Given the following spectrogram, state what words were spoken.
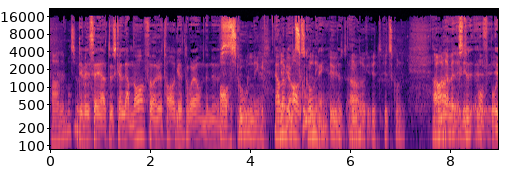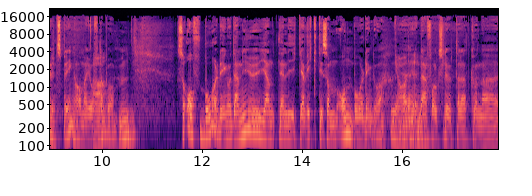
ja, det måste det vill säga att du ska lämna av företaget då om det nu... Avskolning. Ja, men avskolning. Ut, in och ut, utskolning. Ja, ja nej, men utspring har man ju ofta ja. på. Mm. Mm. Så offboarding och den är ju egentligen lika viktig som onboarding då. Ja, eh, när folk slutar att kunna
